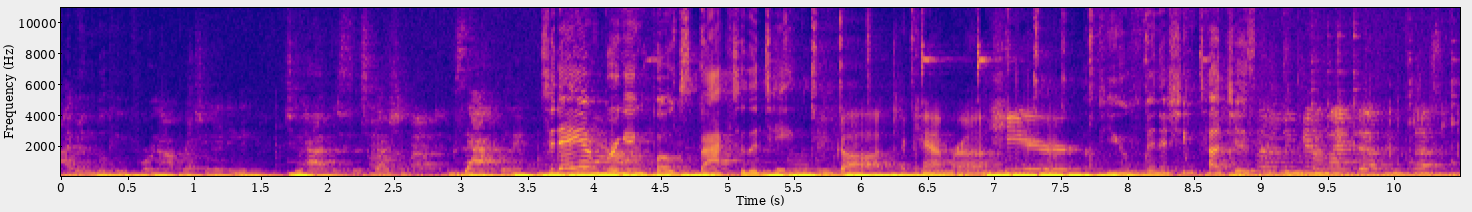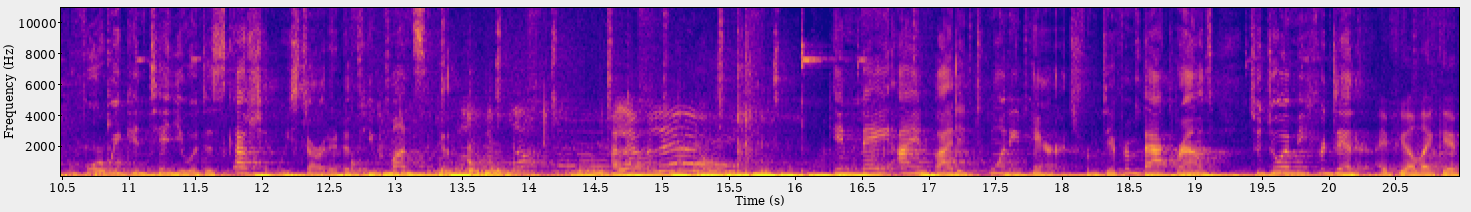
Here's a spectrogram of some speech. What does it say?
I've been looking for an opportunity to have this discussion. Exactly. Today I'm bringing folks back to the table. We've got a camera here. A few finishing touches We can get a mic and stuff. before we continue a discussion we started a few months ago. Hello, hello. In May, I invited 20 parents from different backgrounds to join me for dinner. I feel like if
